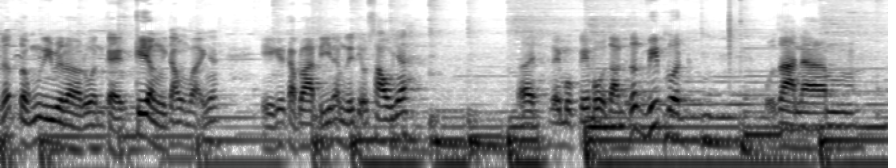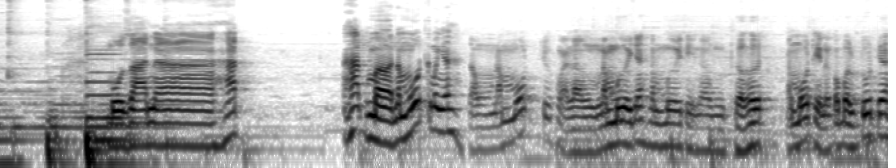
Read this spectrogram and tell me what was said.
rất giống JBL luôn kể kiềng trong vậy nhé thì cái cặp loa tí em giới thiệu sau nhé đây đây một cái bộ dàn rất vip luôn. Bộ dàn uh, bộ dàn uh, H HM51 các bác nhá. Dòng 51 chứ không phải là 50 nhá. 50 thì là thường hơn. 51 thì nó có bluetooth nhá.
